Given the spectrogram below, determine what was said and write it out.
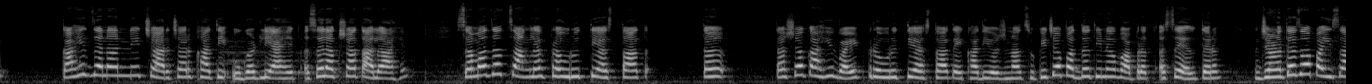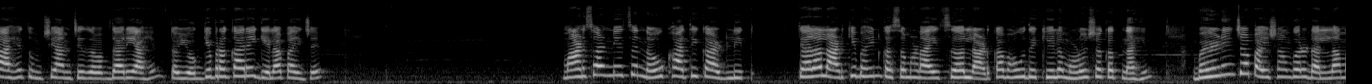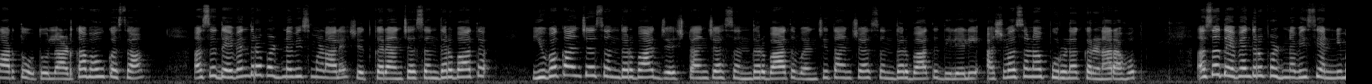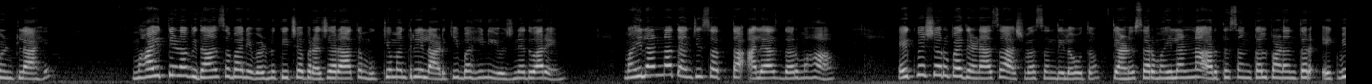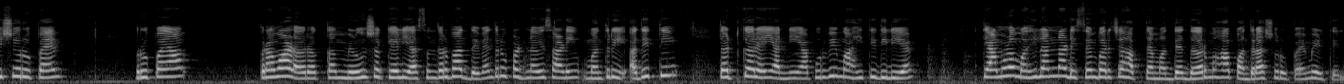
काही जणांनी चार चार खाती उघडली आहेत असं लक्षात आलं आहे. समाजात चांगल्या प्रवृत्ती असतात तर तशा काही वाईट प्रवृत्ती असतात एखादी योजना चुकीच्या पद्धतीनं वापरत असेल तर जनतेचा पैसा आहे तुमची आमची जबाबदारी आहे तो योग्य प्रकारे गेला पाहिजे. माणसांनीच नऊ खाती काढलीत. त्याला लाडकी बहीण कसं म्हणायचं? लाडका भाऊ देखील म्हणू शकत नाही. बहिणींच्या पैशांवर डल्ला मारतो. तो लाडका भाऊ कसा? असं देवेंद्र फडणवीस म्हणाले. शेतकऱ्यांच्या संदर्भात युवकांच्या संदर्भात ज्येष्ठांच्या संदर्भात वंचितांच्या संदर्भात दिलेली आश्वासनं पूर्ण करणार आहोत असं देवेंद्र फडणवीस यांनी म्हटलं आहे. माहितीनं विधानसभा निवडणुकीच्या प्रचारात मुख्यमंत्री लाडकी बहीण योजनेद्वारे महिलांना त्यांची सत्ता आल्यास दरमहा एकवीसशे रुपये देण्याचं आश्वासन दिलं होतं. त्यानुसार महिलांना अर्थसंकल्पानंतर एकवीसशे रुपये रुपया प्रमाण रक्कम मिळू शकेल. या संदर्भात देवेंद्र फडणवीस आणि मंत्री आदिती तटकरे यांनी यापूर्वी माहिती दिली आहे त्यामुळं महिलांना डिसेंबरच्या हप्त्यामध्ये दरमहा पंधराशे रुपये मिळतील.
